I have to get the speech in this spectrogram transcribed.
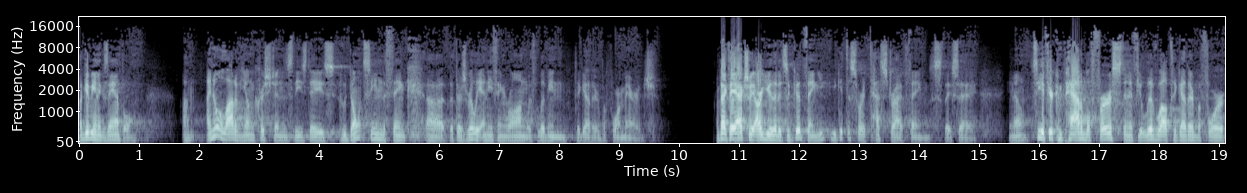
I'll give you an example. Um, I know a lot of young Christians these days who don't seem to think uh, that there's really anything wrong with living together before marriage. In fact, they actually argue that it's a good thing. You, you get to sort of test drive things, they say. You know, see if you're compatible first and if you live well together before,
